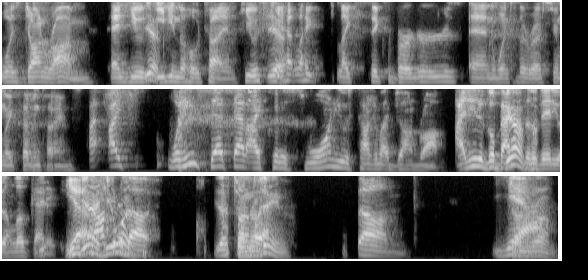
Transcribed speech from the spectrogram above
was John Rahm, and he was Yes. eating the whole time. He was he had like like six burgers and went to the restroom like seven times. I, I when he said that, I could have sworn he was talking about John Rahm. I need to go back Yeah, to the but- video and look at it. He Yeah, was Yeah, he was. about That's what I'm Rahm. saying. um, yeah, John Rahm.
